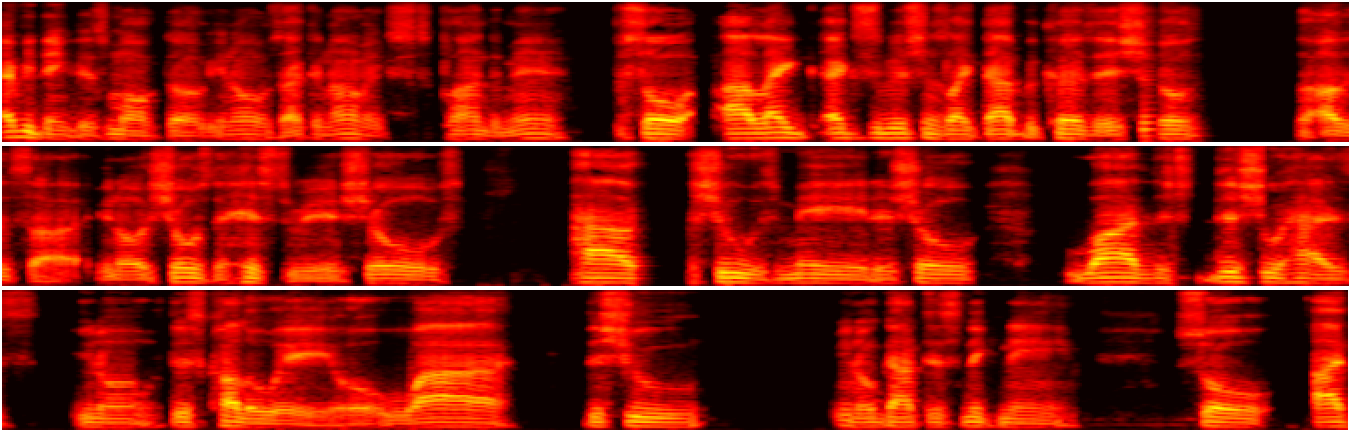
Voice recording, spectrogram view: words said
everything is marked up. You know, it's economics, supply and demand so I like exhibitions like that because it shows the other side. You know, it shows the history. It shows how the shoe was made. It shows why this this shoe has you know this colorway or why the shoe you know got this nickname. So I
